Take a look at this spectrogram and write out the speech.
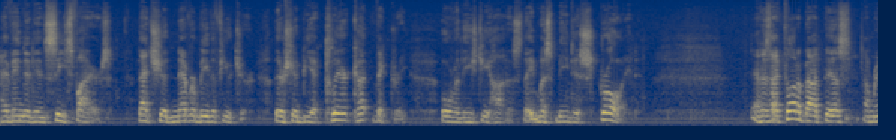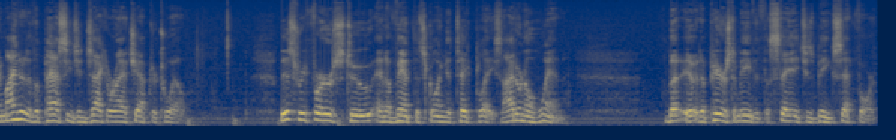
have ended in ceasefires. That should never be the future. There should be a clear cut victory over these jihadists. They must be destroyed. And as I thought about this, I'm reminded of the passage in Zechariah chapter 12. This refers to an event that's going to take place. I don't know when, but it appears to me that the stage is being set for it.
